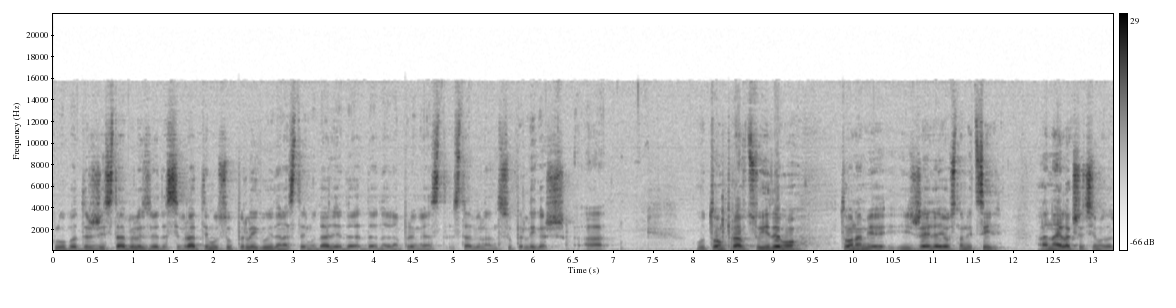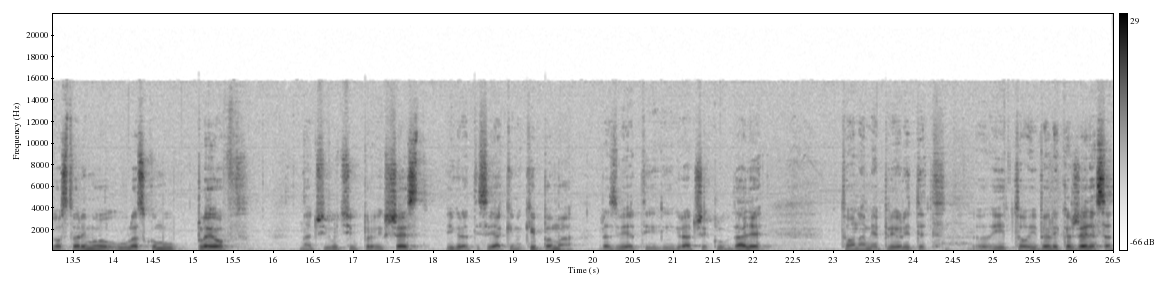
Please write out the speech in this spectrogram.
klub održi, stabilizuje, da se vratimo u Superligu i da nastavimo dalje, da, da, da napravimo jedan stabilan Superligaš. A u tom pravcu idemo, to nam je i želja i osnovni cilj. A najlakše ćemo da ga ostvarimo ulaskom u play-off, znači ući u prvih šest, igrati sa jakim ekipama, razvijati igrače klub dalje. To nam je prioritet i to i velika želja sad.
